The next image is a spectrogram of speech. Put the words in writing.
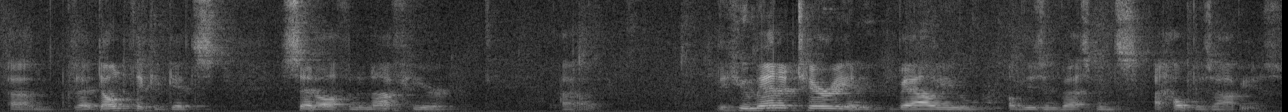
because um, I don't think it gets said often enough here, uh, the humanitarian value of these investments, I hope, is obvious.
